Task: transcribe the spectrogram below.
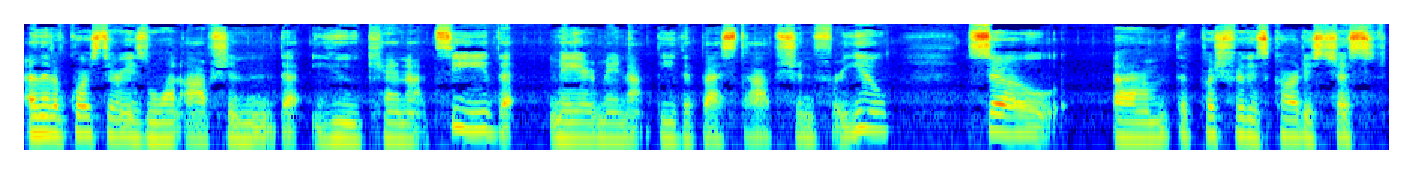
And then, of course, there is one option that you cannot see that may or may not be the best option for you. So, um, the push for this card is just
